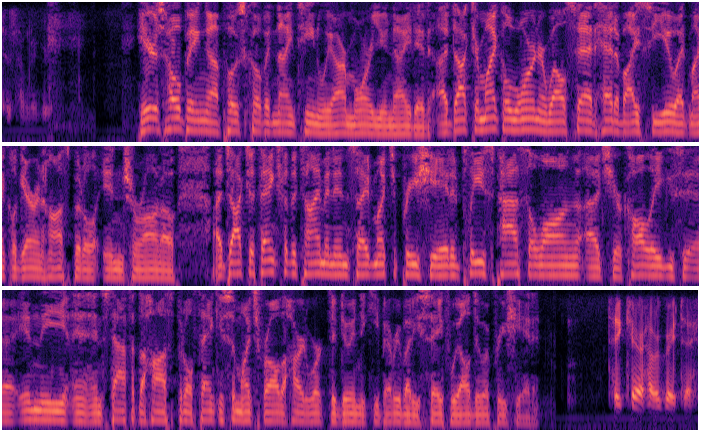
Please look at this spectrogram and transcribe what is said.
to some degree. Here's hoping uh, post COVID 19 we are more united. Uh, Dr. Michael Warner, well said, head of ICU at Michael Garron Hospital in Toronto. Uh, doctor, thanks for the time and insight. Much appreciated. Please pass along uh, to your colleagues uh, in the and staff at the hospital. Thank you so much for all the hard work they're doing to keep everybody safe. We all do appreciate it. Take care. Have a great day.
